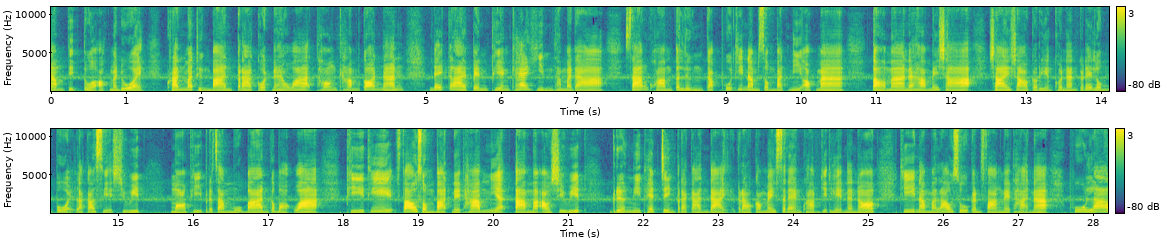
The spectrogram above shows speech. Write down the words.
นำติดตัวออกมาด้วย ครั้นมาถึงบ้านปรากฏนะว่า ทองคำก้อนนั้น ได้กลายเป็นเพียงแค่หินธรรมดา สร้างความตะลึงกับผู้ที่นำสมบัตินี้ออกมาต่อมานะคะไม่ช้าชายชาวกะเหรี่ยงคนนั้นก็ได้ล้มป่วยแล้วก็เสียชีวิต หมอผีประจำหมู่บ้านก็บอกว่า ผีที่เฝ้าสมบัติในถ้ำเนี่ยตามมาเอาชีวิต เรื่องนี้เท็จจริงประการใด เราก็ไม่แสดงความคิดเห็นนะเนาะที่นำมาเล่าสู่กันฟังในฐานะผู้เล่า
